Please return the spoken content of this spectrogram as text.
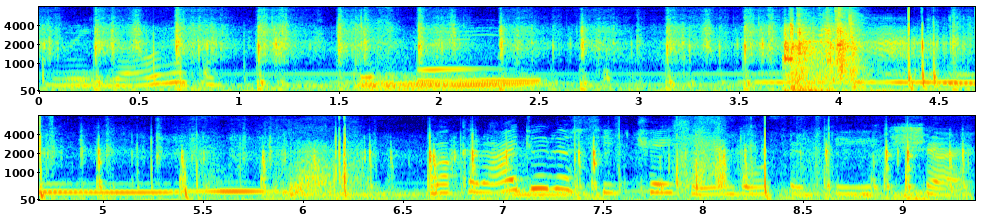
do we go like this way? Well, can I do the seek chase indoor fifty? Sure.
